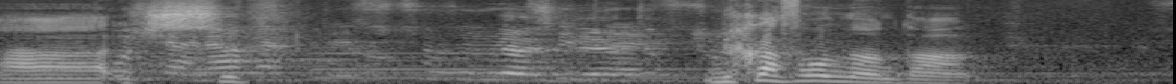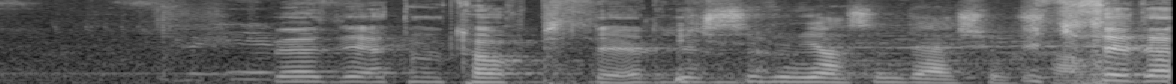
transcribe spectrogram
Ha, ikisi mikrofonla da. Vəziyyətim çox pis deyil. İkisi dünyasını dəyişir uşaq. İkisi də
